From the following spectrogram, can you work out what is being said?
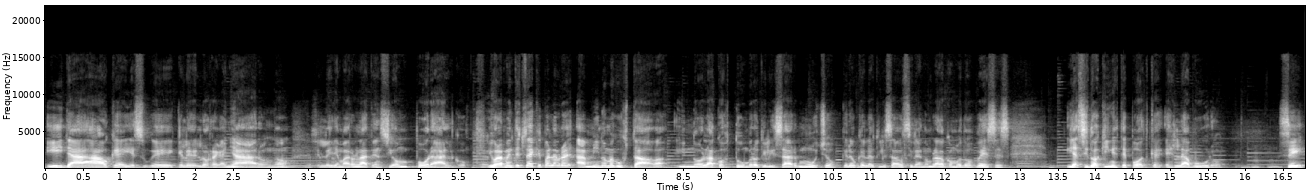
Y ya, ok, es, eh, que le, lo regañaron, ¿no? Le llamaron la atención por algo. Igualmente, ¿sabes qué palabra a mí no me gustaba y no la acostumbro a utilizar mucho? Creo que la he utilizado, si la he nombrado como dos veces, y ha sido aquí en este podcast, es laburo. Sí,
